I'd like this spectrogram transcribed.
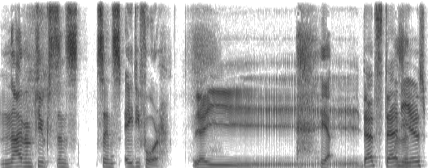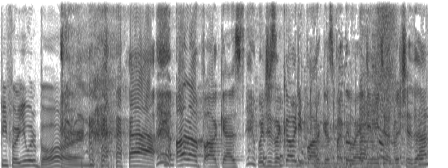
haven't puked since since '84. Yay! Yeah. Yeah. That's ten Was it- years before you were born. on our podcast, which is a comedy podcast, by the way. Did we mention that?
